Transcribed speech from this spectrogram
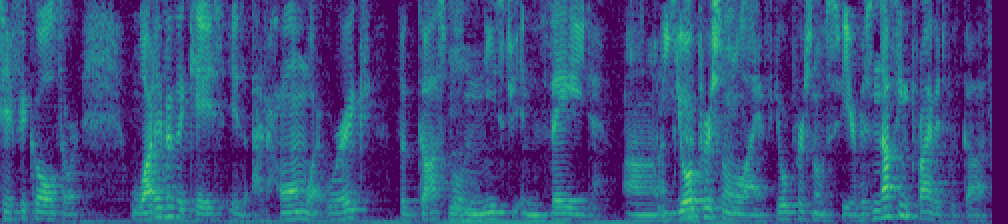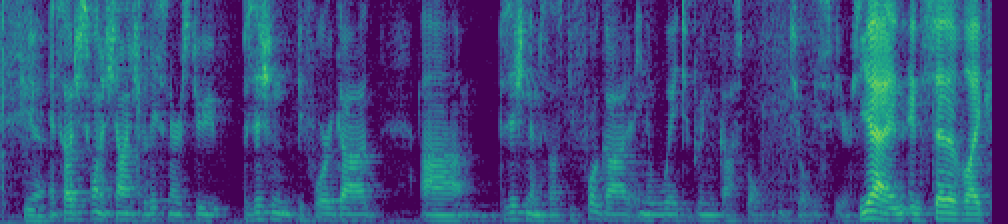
difficult, or whatever the case is at home or at work. The gospel Mhm. needs to invade uh, your good. personal life, your personal sphere. There's nothing private with God. Yeah. And so I just want to challenge the listeners to position before God, um, position themselves before God in a way to bring the gospel into all these spheres. Yeah, and instead of like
